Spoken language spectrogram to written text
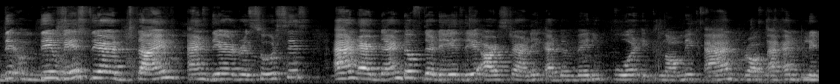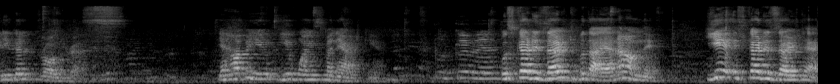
they, they waste their time and their resources and at the end of the day they are standing at a very poor economic and pro and political progress यहाँ पे ये ये पॉइंट्स मैंने ऐड किए हैं उसका रिज़ल्ट बताया ना हमने। ये इसका रिज़ल्ट है।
